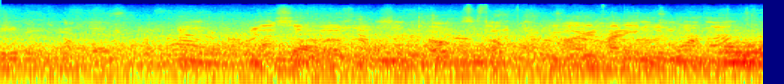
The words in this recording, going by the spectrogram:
bathing in this. I. Oh, you're.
